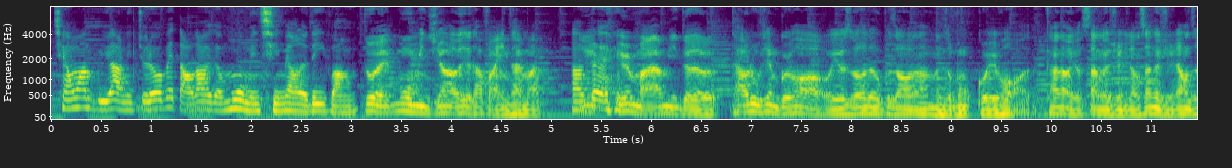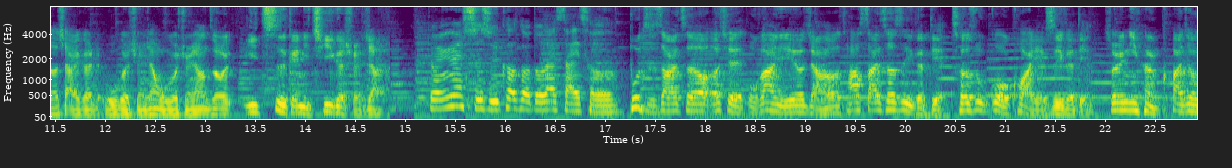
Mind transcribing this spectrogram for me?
千万不要，你绝对会被导到一个莫名其妙的地方。对，莫名其妙，而且它反应太慢。啊对因为迈阿密的它路线规划，我有时候都不知道他们怎么规划的。看到有三个选项，三个选项之后下一个五个选项，五个选项之后一次给你七个选项，对，因为时时刻刻都在塞车。不止塞车哦，而且我刚才也有讲说，它塞车是一个点，车速过快也是一个点，所以你很快就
